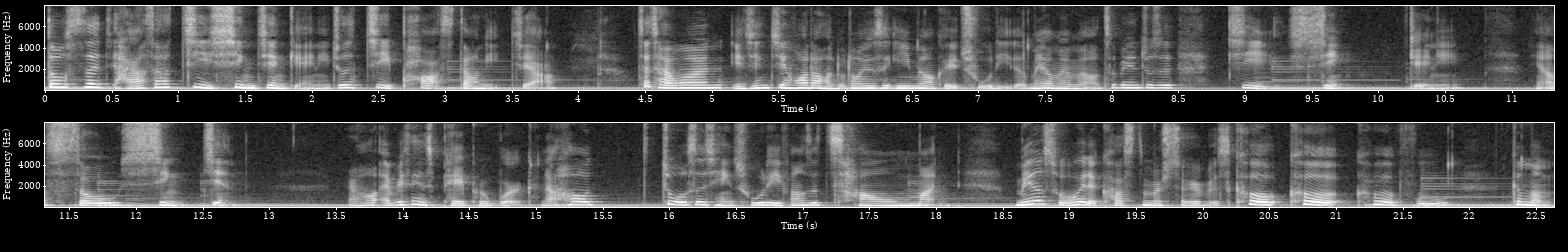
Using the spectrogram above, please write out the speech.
都是在还要是要寄信件给你，就是寄 post 到你家。在台湾已经进化到很多东西是 email 可以处理的，没有没有没有，这边就是寄信给你，你要收信件，然后 everything is paperwork，然后。做事情处理方式超慢，没有所谓的 customer service，客客客服根本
